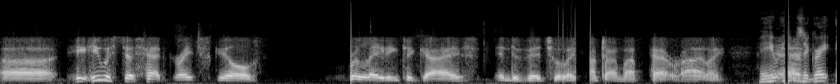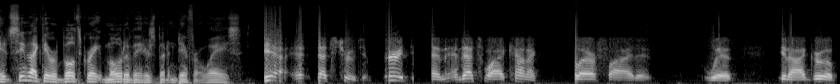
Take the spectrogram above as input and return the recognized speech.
uh, he he was just had great skills relating to guys individually. I'm talking about Pat Riley. He, he was a great. It seemed like they were both great motivators, but in different ways. Yeah, that's true. Very, and and that's why I kind of clarified it with, you know, I grew up,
